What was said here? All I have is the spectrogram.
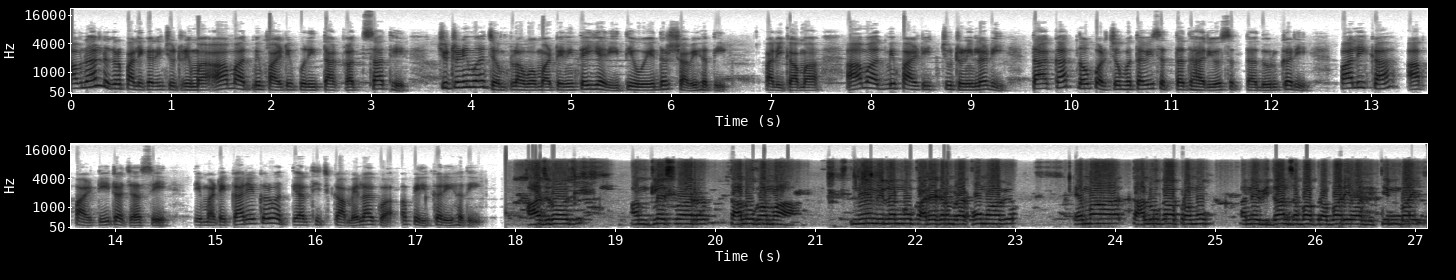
આવનાર નગરપાલિકાની ચૂંટણીમાં આમ આદમી પાર્ટી પૂરી તાકાત સાથે ચૂંટણીમાં ઝંપલાવવા માટેની તૈયારી તેઓએ દર્શાવી હતી. પાલિકામાં આમ આદમી પાર્ટી ચૂંટણી લડી, તાકાતનો પરચો બતાવી સત્તાધારીઓ સત્તા દૂર કરી, પાલિકા આ પાર્ટી રચાશે, તે માટે કાર્યકરો અત્યારથી જ કામે લાગવા અપીલ કરી હતી. આજરોજ અંકલેશ્વર તાલુકામાં સ્નેહ મિલનનો કાર્યક્રમ રાખવામાં આવ્યો. એમાં તાલુકા પ્રમુખ અને વિધાનસભા પ્રભારી એવા નીતિનભાઈ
